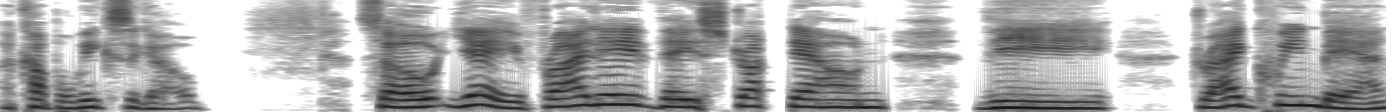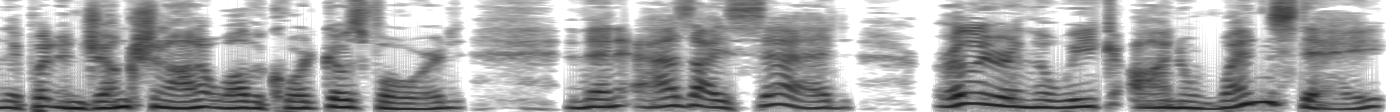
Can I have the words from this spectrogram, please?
a couple weeks ago. So, yay, Friday they struck down the drag queen ban. They put an injunction on it while the court goes forward. And then, as I said, Earlier in the week on Wednesday,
